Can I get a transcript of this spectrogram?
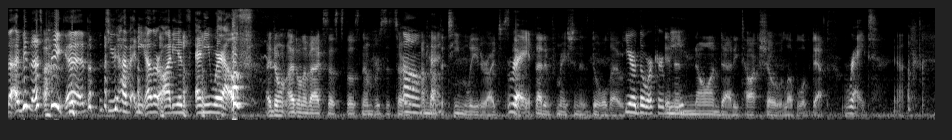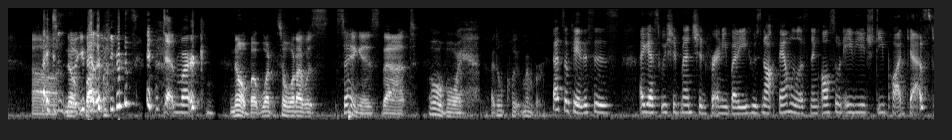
I mean, that's pretty good. Do you have any other audience anywhere else? I don't. I don't have access to those numbers. It's our, Oh, I'm not the team leader. I just Right. that information is doled out You're the worker in a bee. non-daddy talk show level of depth. Right. Yeah. Uh, I didn't no, know you but- had a viewers in Denmark. No, but what? So what I was saying is that. Oh boy, I don't quite remember. That's okay. This is, I guess we should mention for anybody who's not family listening, also an ADHD podcast.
